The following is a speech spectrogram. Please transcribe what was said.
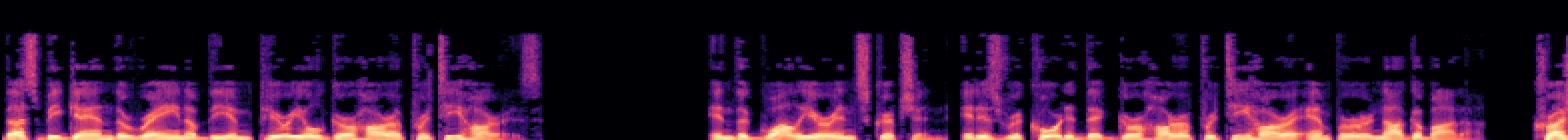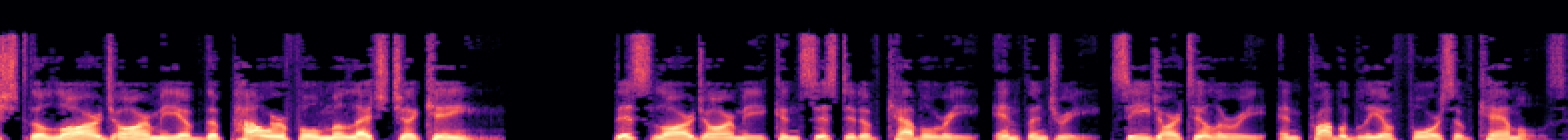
Thus began the reign of the imperial Gurjara Pratiharas. In the Gwalior inscription, it is recorded that Gurjara Pratihara Emperor Nagabhata crushed the large army of the powerful Malechcha king. This large army consisted of cavalry, infantry, siege artillery, and probably a force of camels.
